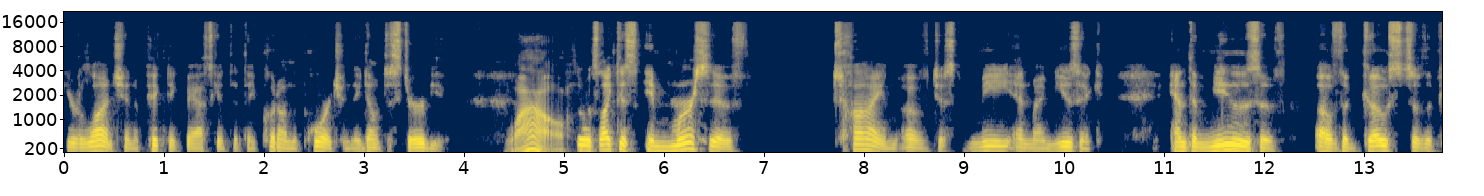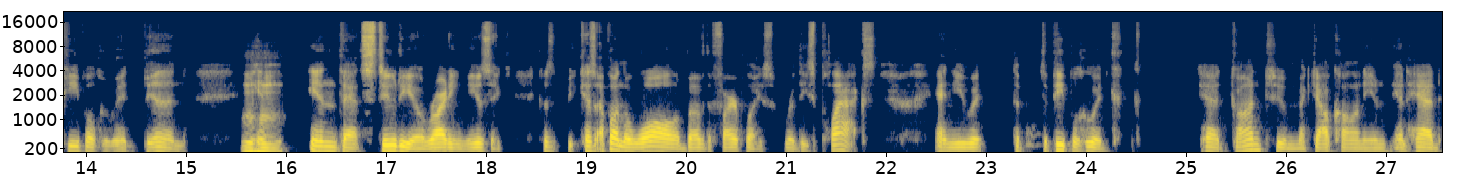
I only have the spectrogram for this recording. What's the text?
your lunch in a picnic basket that they put on the porch and they don't disturb you. Wow. So it's like this immersive time of just me and my music and the muse of of the ghosts of the people who had been mm-hmm. in, in that studio writing music because because up on the wall above the fireplace were these plaques and you would the, the people who had had gone to MacDowell Colony and, and had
